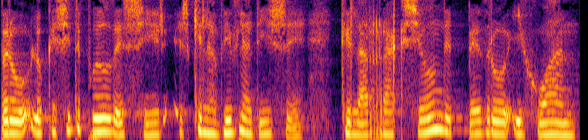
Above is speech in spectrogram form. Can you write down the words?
Pero lo que sí te puedo decir es que la Biblia dice que la reacción de Pedro y Juan,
